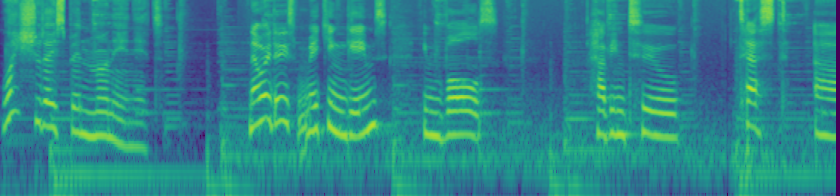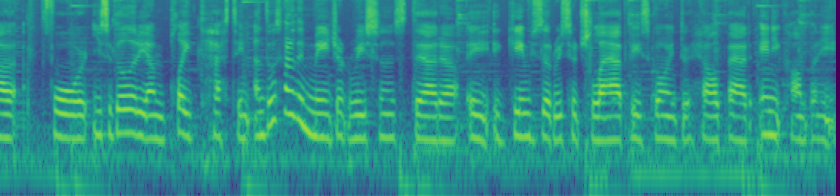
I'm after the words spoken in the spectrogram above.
Why should I spend money in it? Nowadays, making games involves having to test uh, for usability and play testing, and those are the major reasons that uh, a, a games user research lab is going to help at any company.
